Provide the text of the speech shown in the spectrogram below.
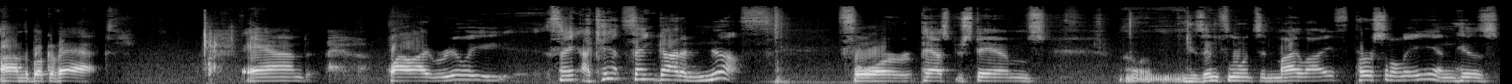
on the book of Acts. And while I really thank, I can't thank God enough for Pastor Stam's um, his influence in my life personally and his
